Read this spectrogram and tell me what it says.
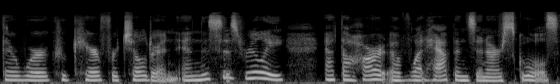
their work, who care for children, and this is really at the heart of what happens in our schools.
